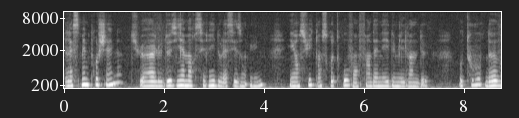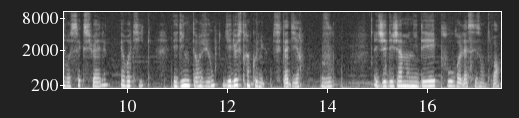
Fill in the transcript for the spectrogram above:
La semaine prochaine, tu as le deuxième hors-série de la saison 1 et ensuite on se retrouve en fin d'année 2022 autour d'œuvres sexuelles, érotiques et d'interviews d'illustres inconnus, c'est-à-dire vous. Et j'ai déjà mon idée pour la saison 3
